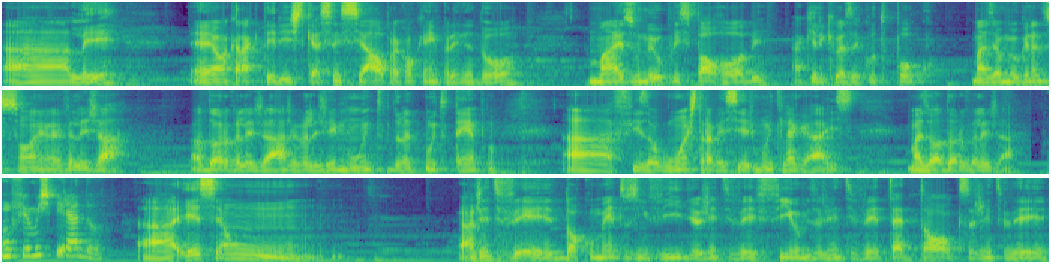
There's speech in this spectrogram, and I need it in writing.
uh, ler. É uma característica essencial para qualquer empreendedor. Mas o meu principal hobby, aquele que eu executo pouco, mas é o meu grande sonho, é velejar. Eu adoro velejar, já velejei muito durante muito tempo. Uh, fiz algumas travessias muito legais, mas eu adoro velejar. Um filme inspirador. Uh, esse é um, a gente vê documentos em vídeo, a gente vê filmes, a gente vê TED Talks, a gente vê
